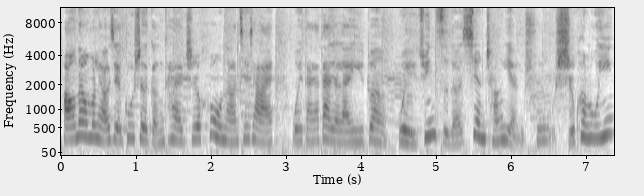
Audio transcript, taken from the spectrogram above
好，那我们了解故事的梗概之后呢，接下来为大家带来一段伪君子的现场演出实况录音。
